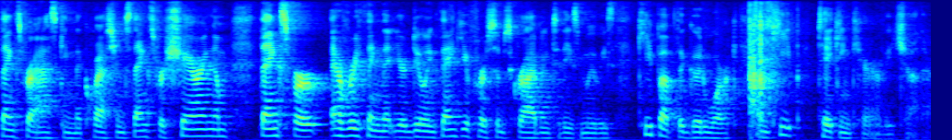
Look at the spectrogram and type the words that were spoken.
Thanks for asking the questions. Thanks for sharing them. Thanks for everything that you're doing. Thank you for subscribing to these movies. Keep up the good work and keep taking care of each other.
